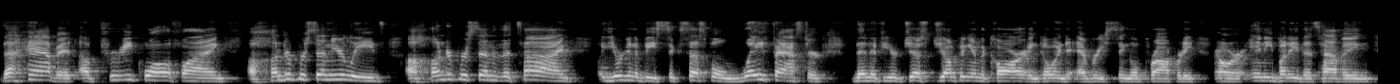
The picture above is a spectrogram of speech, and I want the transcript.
the habit of pre qualifying 100% of your leads 100% of the time, you're going to be successful way faster than if you're just jumping in the car and going to every single property or anybody that's having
